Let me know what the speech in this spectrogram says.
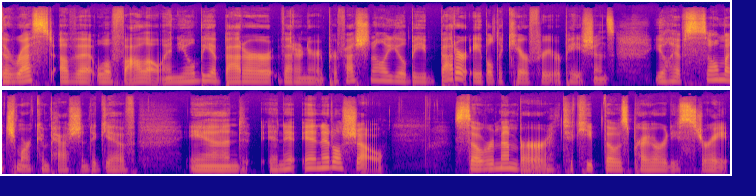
the rest of it will follow and you'll be a better veterinary professional. You'll be better able to care for your patients. You'll have so much more compassion to give and and it and it'll show. So remember to keep those priorities straight.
